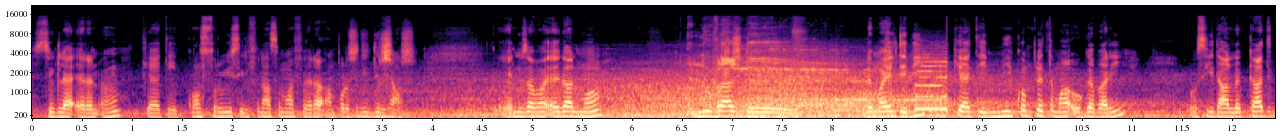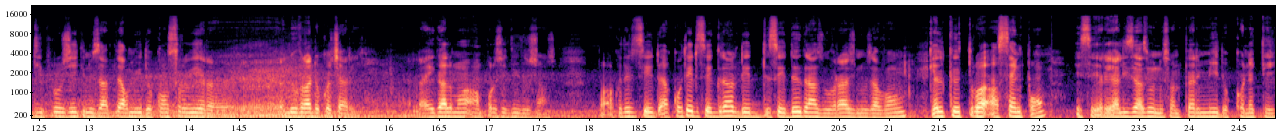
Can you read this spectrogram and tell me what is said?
sur la RN1 qui a été construit sur le financement FERA en procédure d'urgence. Et nous avons également l'ouvrage de, de Maël Déby qui a été mis complètement au gabarit aussi dans le cadre du projet qui nous a permis de construire euh, l'ouvrage de Kochari. là également en procédure d'urgence. À côté, de ces deux grands ouvrages, nous avons quelques 3 à 5 ponts et ces réalisations nous ont permis de connecter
